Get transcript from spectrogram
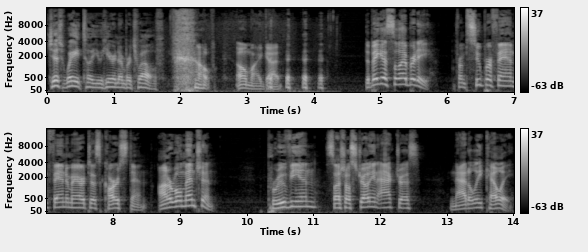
Just wait till you hear number 12. Oh, oh my God. the biggest celebrity from superfan fan emeritus Karsten. Honorable mention Peruvian slash Australian actress Nathalie Kelley,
